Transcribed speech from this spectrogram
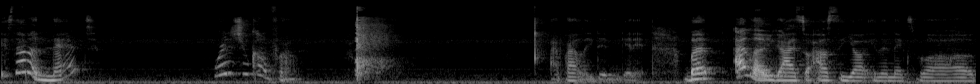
is that a net? Where did you come from? I probably didn't get it. But I love you guys, so I'll see y'all in the next vlog.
